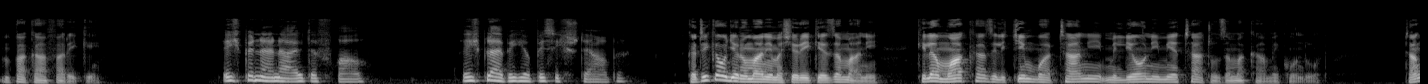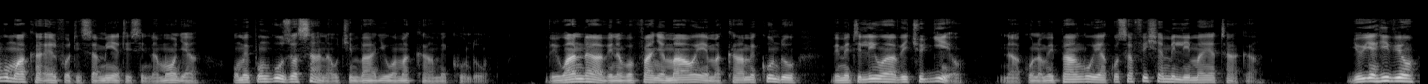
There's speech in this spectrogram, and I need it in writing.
mpaka afariki Ich bin eine alte Frau. Ich bleibe hier, bis ich sterbe. katika ujerumani ya mashariki ya zamani kila mwaka zilichimbwa tani milioni mia tatu za makaa mekundu tangu mwaka 1991 umepunguzwa sana uchimbaji wa makaa mekundu. Viwanda vinavyofanya mawe ya makaa mekundu vimetiliwa vichujio na kuna mipango ya kusafisha milima ya taka. Juu ya hivyo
